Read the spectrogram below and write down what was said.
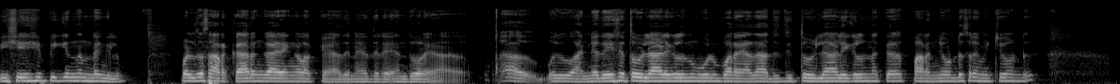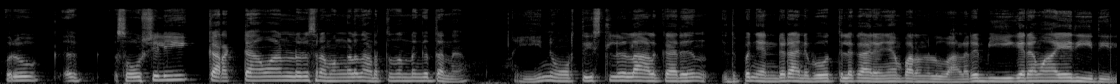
വിശേഷിപ്പിക്കുന്നുണ്ടെങ്കിലും ഇപ്പോഴത്തെ സർക്കാരും കാര്യങ്ങളൊക്കെ അതിനെതിരെ എന്താ പറയുക ഒരു അന്യദേശ തൊഴിലാളികൾ എന്ന് പോലും പറയാതെ അതിഥി തൊഴിലാളികൾ എന്നൊക്കെ പറഞ്ഞുകൊണ്ട് ശ്രമിച്ചുകൊണ്ട് ഒരു സോഷ്യലി കറക്റ്റ് ആവാനുള്ളൊരു ശ്രമങ്ങൾ നടത്തുന്നുണ്ടെങ്കിൽ തന്നെ ഈ നോർത്ത് ഈസ്റ്റിലുള്ള ആൾക്കാർ ഇതിപ്പോൾ എന്റെ ഒരു അനുഭവത്തിലെ കാര്യം ഞാൻ പറഞ്ഞുള്ളൂ വളരെ ഭീകരമായ രീതിയിൽ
